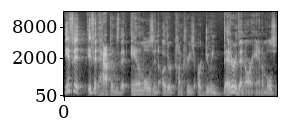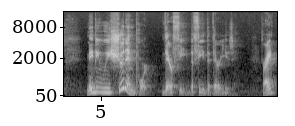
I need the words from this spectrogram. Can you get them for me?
If it, if it happens that animals in other countries are doing better than our animals, maybe we should import their feed, the feed that they're using, right?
